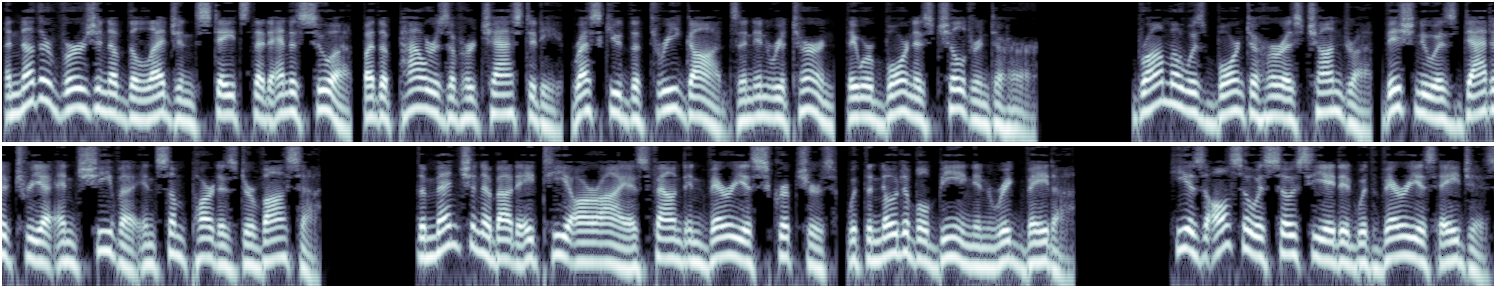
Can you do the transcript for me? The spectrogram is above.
Another version of the legend states that Anasuya, by the powers of her chastity, rescued the three gods and in return, they were born as children to her. Brahma was born to her as Chandra, Vishnu as Dattatreya and Shiva in some part as Durvasa. The mention about Atri is found in various scriptures, with the notable being in Rig Veda. He is also associated with various ages,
